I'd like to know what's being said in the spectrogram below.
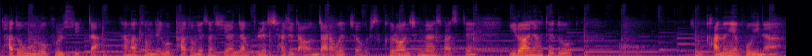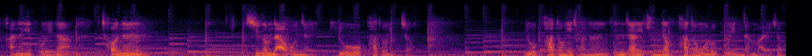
파동으로 볼 수 있다. 삼각형 내부 파동에서 C연장 플랫이 자주 나온다라고 했죠. 그래서 그런 측면에서 봤을 때 이러한 형태도 어, 좀 가능해 보이나 가능해 보이나 저는 지금 나오고 있는 요 파동 있죠. 요 파동이 저는 굉장히 충격 파동으로 보인단 말이죠.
